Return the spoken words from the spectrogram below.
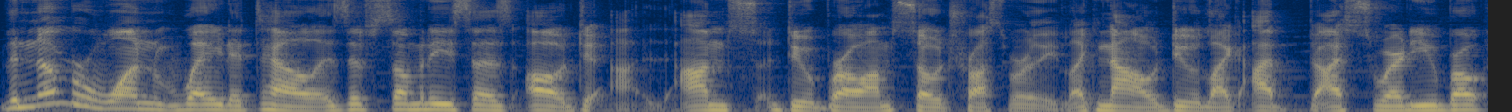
the number one way to tell is if somebody says oh dude, I'm dude bro I'm so trustworthy. Like no dude like I I swear to you bro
